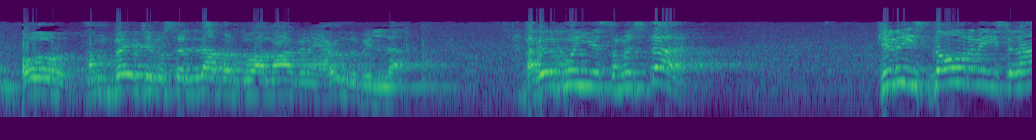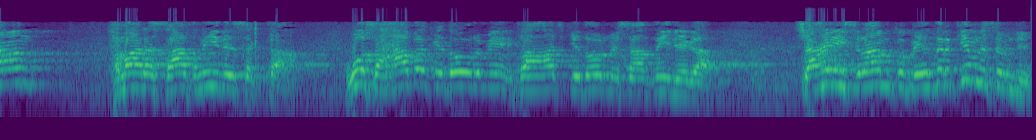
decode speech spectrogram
اور ہم بیٹھے مسلح پر دعا مانگ رہے ہیں، اعوذ باللہ۔ اگر کوئی یہ سمجھتا ہے کہ نہیں، اس دور میں اسلام ہمارا ساتھ نہیں دے سکتا، وہ صحابہ کے دور میں تھا آج کے دور میں ساتھ نہیں دے گا۔ چاہے اسلام کو بہتر کیوں نہ سمجھے؟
